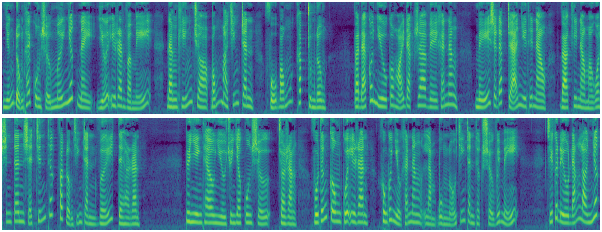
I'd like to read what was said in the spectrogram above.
những động thái quân sự mới nhất này giữa Iran và Mỹ đang khiến cho bóng ma chiến tranh phủ bóng khắp Trung Đông. Và đã có nhiều câu hỏi đặt ra về khả năng Mỹ sẽ đáp trả như thế nào và khi nào mà Washington sẽ chính thức phát động chiến tranh với Tehran. Tuy nhiên, theo nhiều chuyên gia quân sự cho rằng vụ tấn công của Iran không có nhiều khả năng làm bùng nổ chiến tranh thực sự với Mỹ. Chỉ có điều đáng lo nhất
